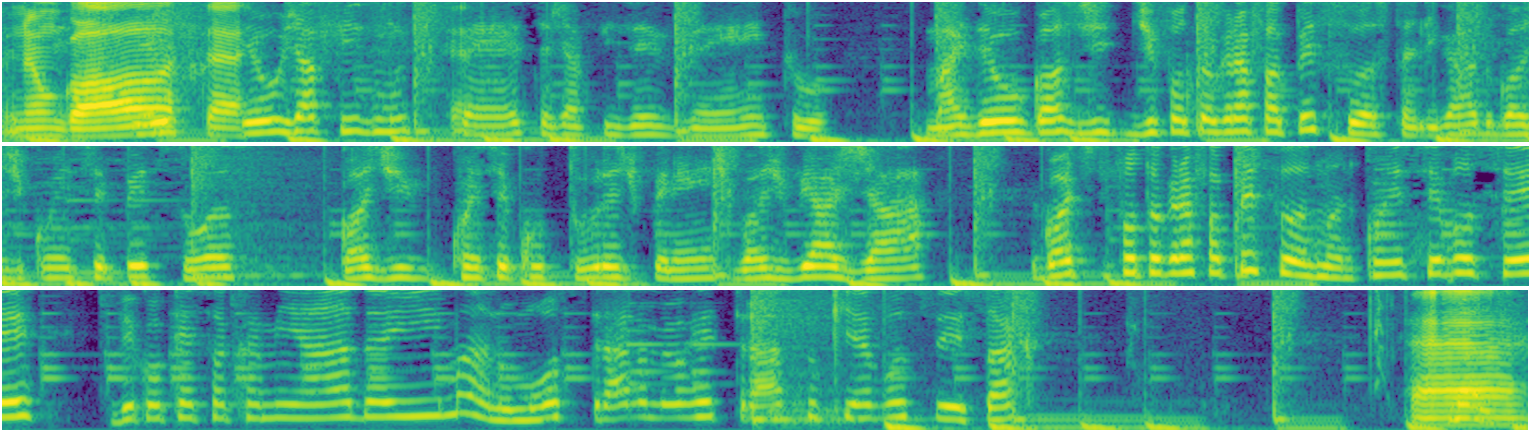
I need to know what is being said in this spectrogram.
não gosta. eu, eu já fiz muito Certo. festa, já fiz evento, mas eu gosto de, de fotografar pessoas, tá ligado? Gosto de conhecer pessoas, gosto de conhecer culturas diferentes, gosto de viajar. Gosto de fotografar pessoas, mano. Conhecer você, ver qual que é a sua caminhada e, mano, mostrar no meu retrato que é você, saca? Ah,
